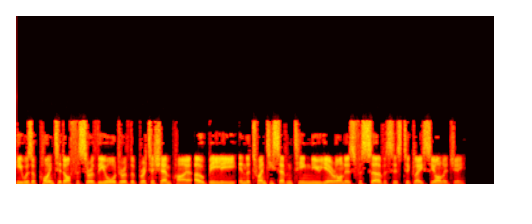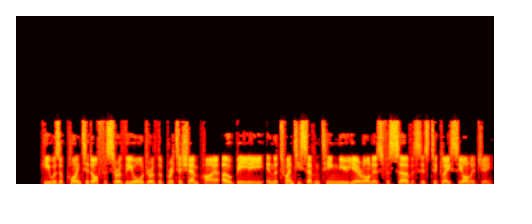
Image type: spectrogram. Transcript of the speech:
He was appointed Officer of the Order of the British Empire OBE in the 2017 New Year Honours for services to glaciology. He was appointed Officer of the Order of the British Empire OBE in the 2017 New Year Honours for services to glaciology.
